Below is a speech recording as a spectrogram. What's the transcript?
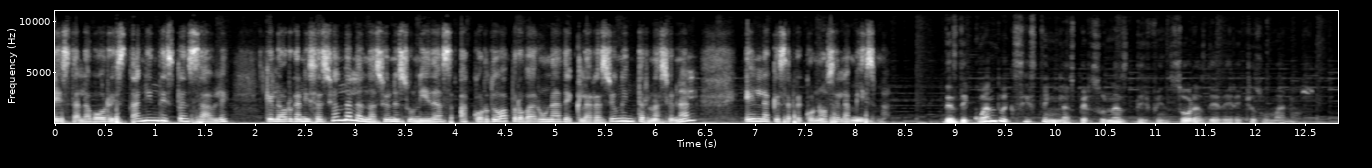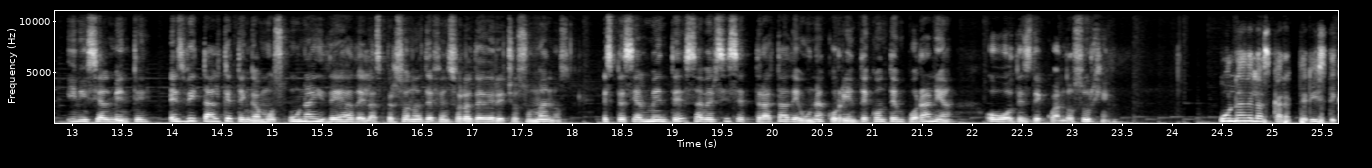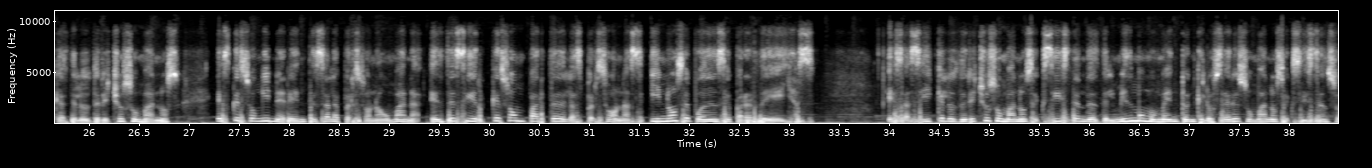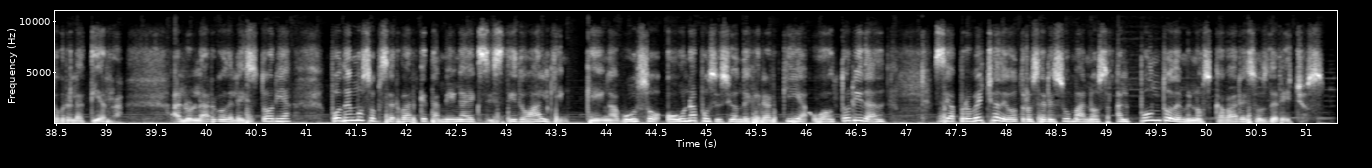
Esta labor es tan indispensable que la Organización de las Naciones Unidas acordó aprobar una declaración internacional en la que se reconoce la misma. ¿Desde cuándo existen las personas defensoras de derechos humanos? Inicialmente, es vital que tengamos una idea de las personas defensoras de derechos humanos, especialmente saber si se trata de una corriente contemporánea o desde cuándo surgen. Una de las características de los derechos humanos es que son inherentes a la persona humana, es decir, que son parte de las personas y no se pueden separar de ellas. Es así que los derechos humanos existen desde el mismo momento en que los seres humanos existen sobre la Tierra. A lo largo de la historia podemos observar que también ha existido alguien que en abuso o una posición de jerarquía o autoridad se aprovecha de otros seres humanos al punto de menoscabar esos derechos.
